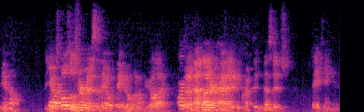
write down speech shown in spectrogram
you know, the U.S. Postal Service, and they they can open up your letter. Or- But if that letter had an encrypted message, they can't get it.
